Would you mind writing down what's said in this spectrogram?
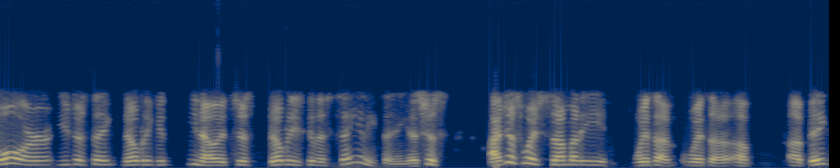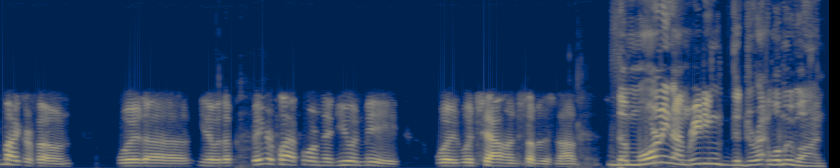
or you just think nobody could. You know, it's just nobody's going to say anything. It's just I just wish somebody with a with a a, a big microphone would uh you know with a bigger platform than you and me would would challenge some of this nonsense. The morning I'm reading the direct, we'll move on,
